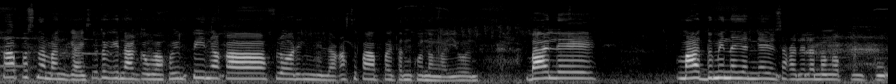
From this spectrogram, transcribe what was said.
Tapos naman guys, ito ginagawa ko yung pinaka-flooring nila kasi papalitan ko na ngayon. Bale, madumi na yan ngayon sa kanila mga pupo.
